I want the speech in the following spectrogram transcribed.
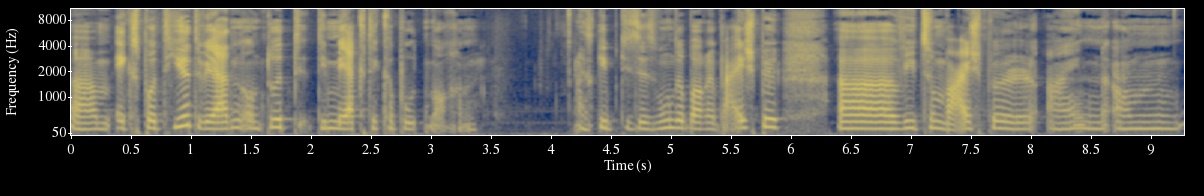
ähm, exportiert werden und dort die Märkte kaputt machen. Es gibt dieses wunderbare Beispiel, äh, wie zum Beispiel ein ähm,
